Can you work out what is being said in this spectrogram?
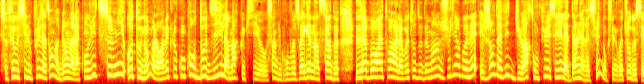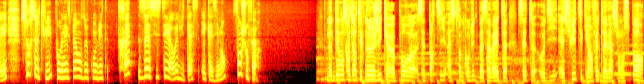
se fait aussi le plus attendre, eh bien, on a la conduite semi-autonome. Alors avec le concours d'Audi, la marque qui au sein du groupe Volkswagen insère de laboratoire à la voiture de demain, Julien Bonnet et Jean-David Duhart ont pu essayer la dernière S8, donc c'est une voiture de série, sur circuit pour une expérience de conduite très assistée à haute vitesse et quasiment sans chauffeur. Notre démonstrateur technologique euh, pour euh, cette partie assistant de conduite, bah, ça va être cette Audi S8 qui est en fait la version sport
